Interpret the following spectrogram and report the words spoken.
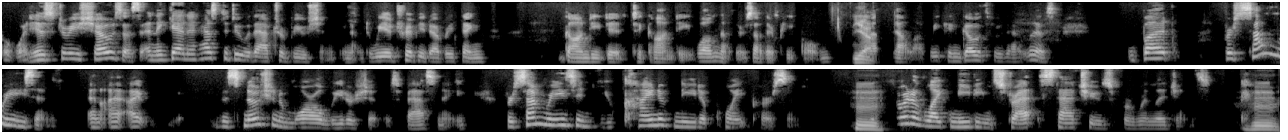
but what history shows us, and again, it has to do with attribution. You know, do we attribute everything Gandhi did to Gandhi? Well, no, there's other people. Yeah. Mandela. We can go through that list. But for some reason, and I, I this notion of moral leadership is fascinating for some reason, you kind of need a point person. Hmm. It's sort of like needing strat- statues for religions. Hmm.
